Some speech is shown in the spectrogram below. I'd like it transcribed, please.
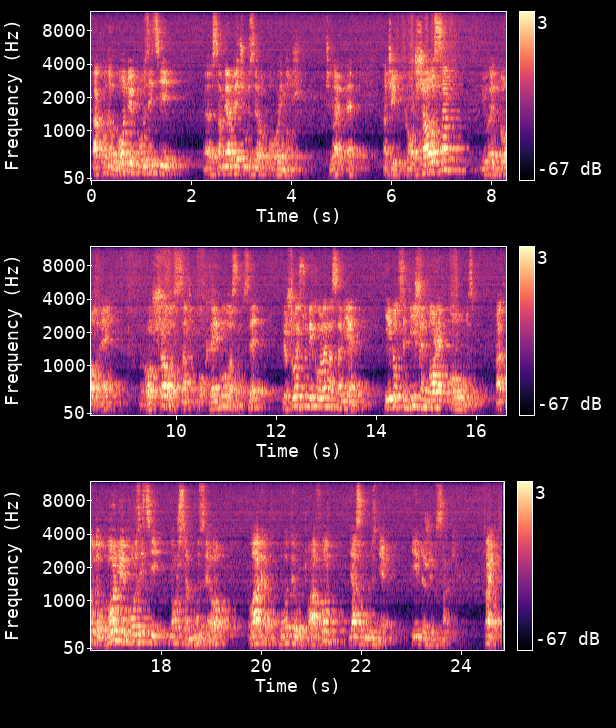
Tako da u gornjoj poziciji e, sam ja već uzeo ovaj nož. Znači, gledajte, znači, prošao sam, bilo je dole, prošao sam, okrenuo sam se, još uvijek su mi kolena savijene. I dok se dižem gore, ovo uzmem. Tako da u gornjoj poziciji nož sam uzeo, lakat bode u plafon, ja sam uz njega i držim sanke. Right.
